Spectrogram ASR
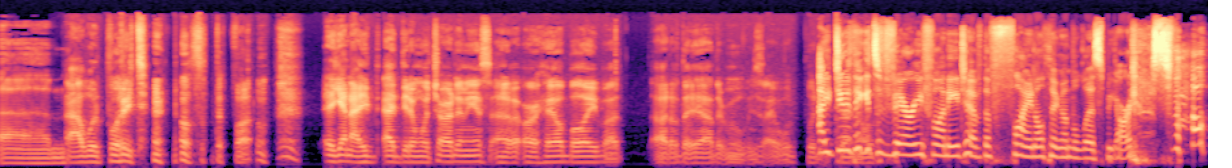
Um I would put Eternals at the bottom. Again, I I didn't watch Artemis uh, or Hellboy, but out of the other movies, I would put. I do think it's very funny to have the final thing on the list be Artemis Fowl,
